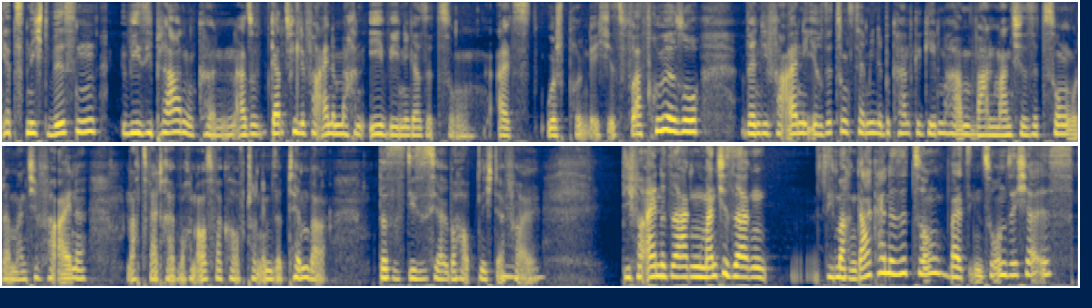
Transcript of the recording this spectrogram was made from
jetzt nicht wissen, wie sie planen können. Also ganz viele Vereine machen eh weniger Sitzungen als ursprünglich. Es war früher so, wenn die Vereine ihre Sitzungstermine bekannt gegeben haben, waren manche Sitzungen oder manche Vereine nach zwei, drei Wochen ausverkauft schon im September. Das ist dieses Jahr überhaupt nicht der mhm. Fall. Die Vereine sagen, manche sagen, sie machen gar keine Sitzung, weil es ihnen zu unsicher ist,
